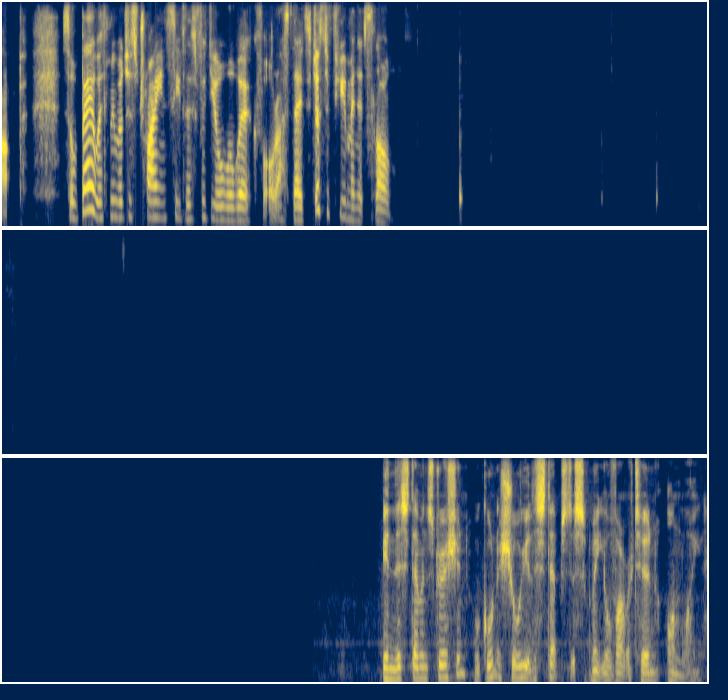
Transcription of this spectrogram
up. So bear with me, we'll just try and see if this video will work for us there. It's just a few minutes long. In this demonstration, we're going to show you the steps to submit your VAT return online.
